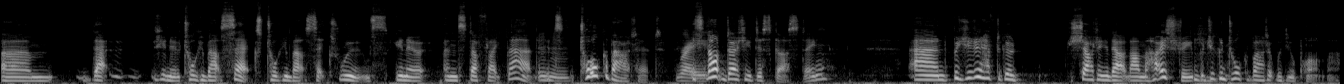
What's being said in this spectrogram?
um, that you know talking about sex talking about sex rooms you know and stuff like that it's talk about it Right. it's not dirty disgusting and but you don't have to go shouting it out down the high street but you can talk about it with your partner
